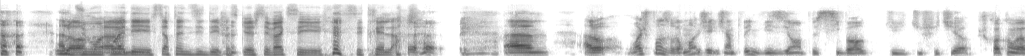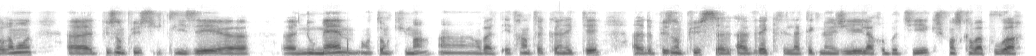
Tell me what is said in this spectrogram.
Alors, du moins, des, certaines idées, parce que c'est vrai que c'est très large. Alors, moi, je pense vraiment, j'ai un peu une vision un peu cyborg du, du futur. Je crois qu'on va vraiment euh, de plus en plus utiliser euh, euh, nous-mêmes en tant qu'humains. Hein. on va être interconnectés de plus en plus avec la technologie, la robotique. Je pense qu'on va pouvoir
